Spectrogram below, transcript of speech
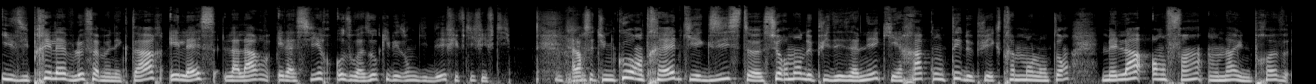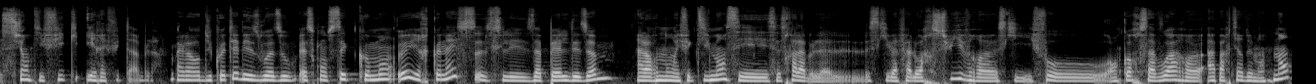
Ils y prélèvent le fameux nectar et laissent la larve et la cire aux oiseaux qui les ont guidés 50-50. Alors c'est une co-entraide qui existe sûrement depuis des années, qui est racontée depuis extrêmement longtemps, mais là enfin on a une preuve scientifique irréfutable. Alors du côté des oiseaux, est-ce qu'on sait comment eux, ils reconnaissent les appels des hommes? Alors non, effectivement, c'est ce sera la- la- ce qu'il va falloir suivre, euh, ce qu'il faut encore savoir euh, à partir de maintenant.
